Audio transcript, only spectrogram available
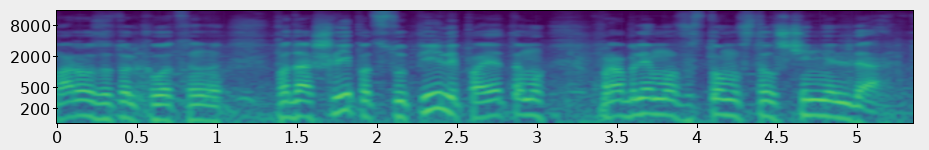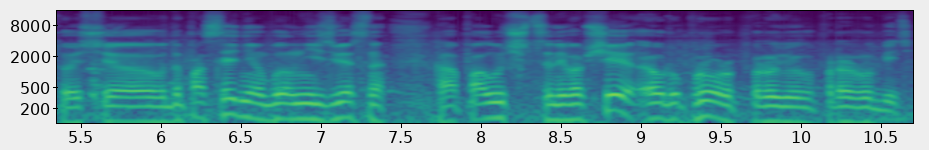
Морозы только вот э, подошли, подступили, поэтому проблема в том, в толщине льда. То есть э, до последнего было неизвестно, а получится ли вообще прорубь прорубить.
